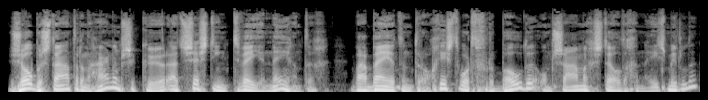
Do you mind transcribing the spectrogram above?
Zo bestaat er een Haarlemse keur uit 1692 waarbij het een drogist wordt verboden om samengestelde geneesmiddelen,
